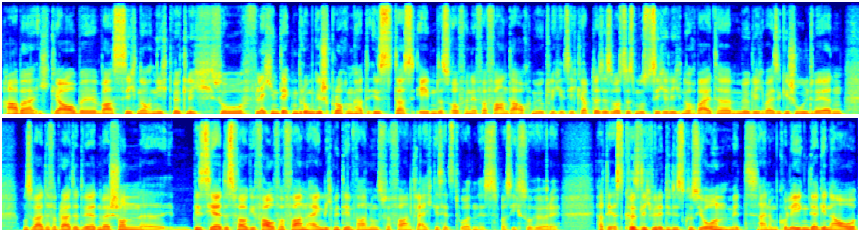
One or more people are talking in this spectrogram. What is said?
aber ich glaube, was sich noch nicht wirklich so flächendeckend rumgesprochen hat, ist, dass eben das offene Verfahren da auch möglich ist. Ich glaube, das ist was, das muss sicherlich noch weiter möglicherweise geschult werden, muss weiter verbreitet werden, weil schon äh, bisher das VGV-Verfahren eigentlich mit dem Verhandlungsverfahren gleichgesetzt worden ist, was ich so höre. Ich hatte erst kürzlich wieder die Diskussion mit einem Kollegen, der genau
